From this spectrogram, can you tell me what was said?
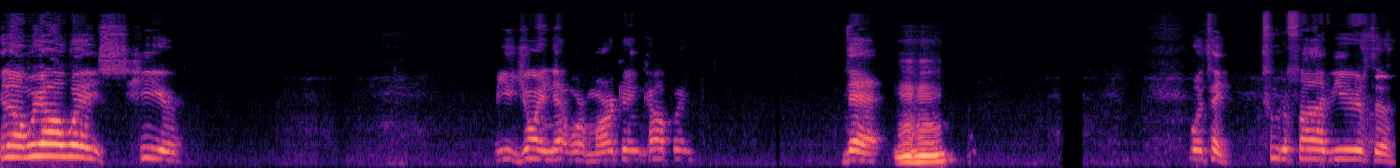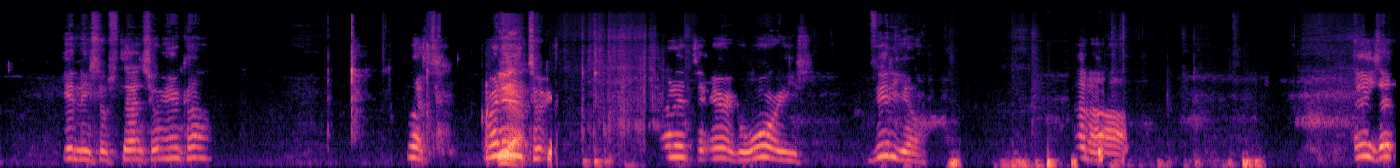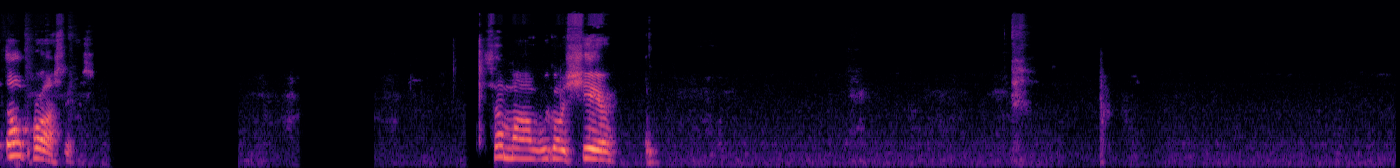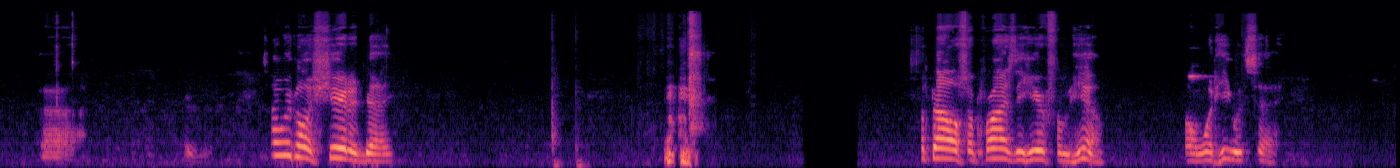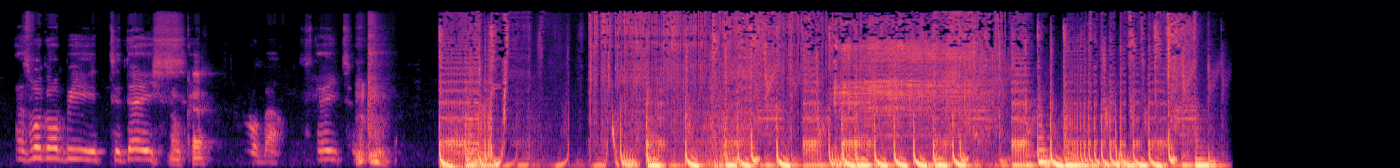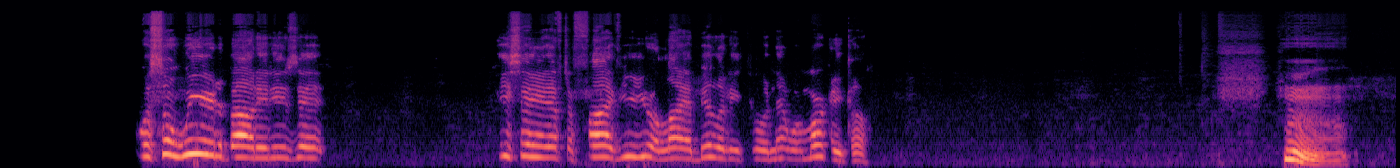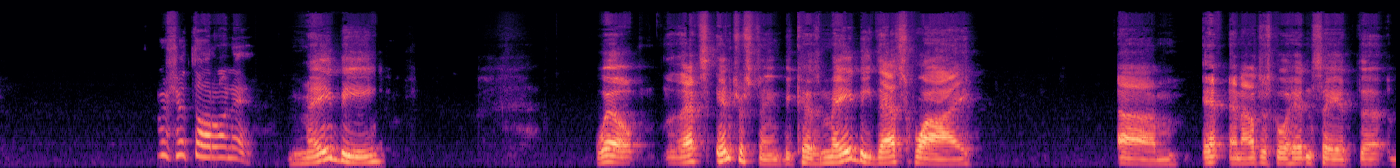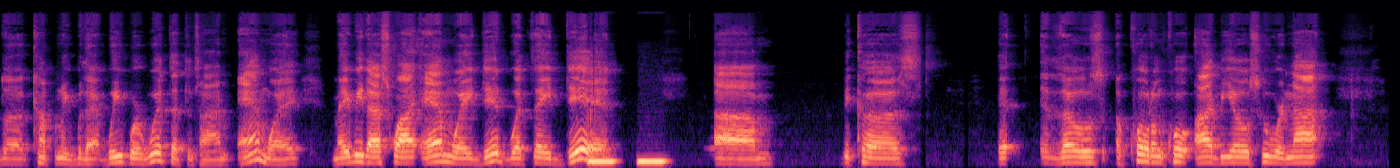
You know, we always hear when you join a network marketing company that Mm-hmm. will take two to five years to get any substantial income. But running Yeah. into running into Eric Worre's video, And uh, change that thought process. Somehow we're gonna share. Uh, so we're gonna share today. Something I was surprised to hear from him on what he would say. That's what gonna be today's Okay. show about. Stay tuned. What's so weird about it is that he's saying after five years you're a liability to a network marketing company. Hmm. What's your thought on that? Maybe. Well, that's interesting because maybe that's why. Um, and, and I'll just go ahead and say it: the the company that we were with at the time, Amway. Maybe that's why Amway did what they did, um, because it, those uh, quote unquote IBOs who were not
